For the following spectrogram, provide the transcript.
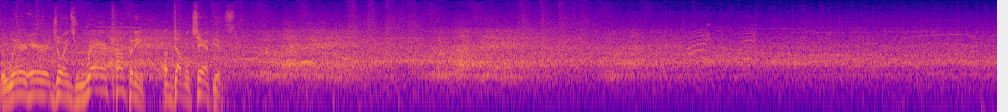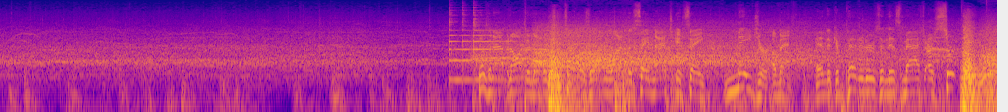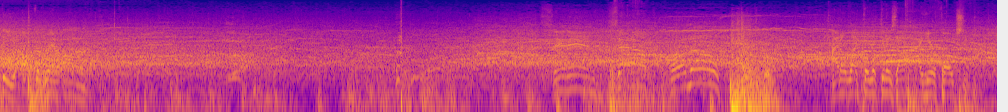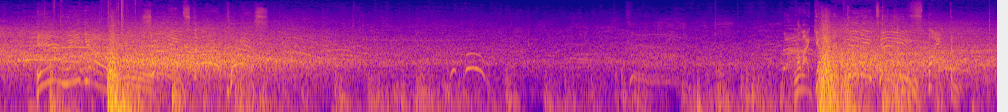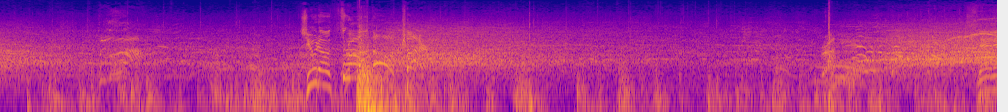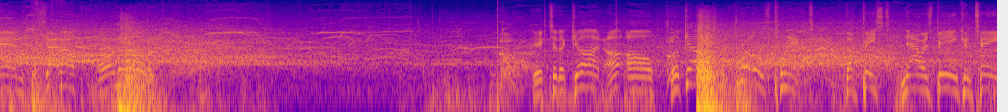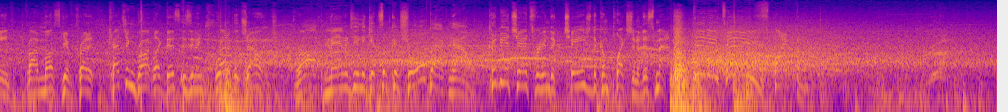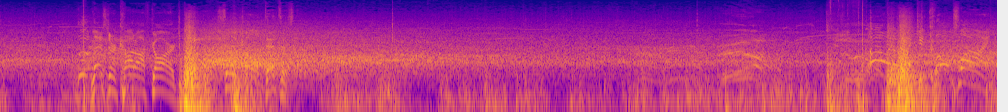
The winner here joins rare company of double champions. Doesn't happen often, but when two titles the line in the same match, it's a major event. And the competitors in this match are certainly worthy of the rare honor. His here, folks. Here we go. Shooting star press. Oh, my God. DDT. Spiked him. Judo throw. To the gut. Uh-oh. Look out. Rose plant. The beast now is being contained. I must give credit. Catching Brock like this is an incredible challenge. Brock managing to get some control back now. Could be a chance for him to change the complexion of this match. DDT. Spiked him. Lesnar caught off guard. So-called dentist. Oh, and a wicked clothesline.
